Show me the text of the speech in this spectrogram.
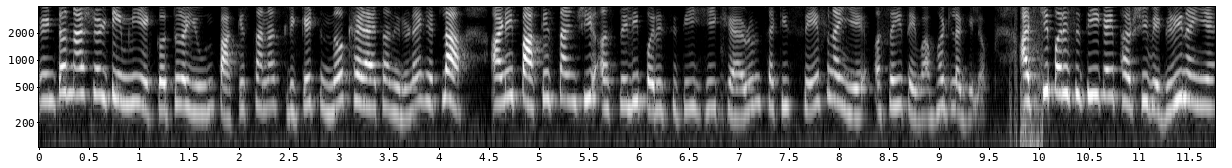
इंटरनॅशनल टीमनी एकत्र येऊन पाकिस्तानात क्रिकेट न खेळायचा निर्णय घेतला आणि पाकिस्तानची असलेली परिस्थिती ही खेळाडूंसाठी सेफ नाहीये असंही तेव्हा म्हटलं गेलं. आजची परिस्थिती काही फारशी वेगळी नाहीये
